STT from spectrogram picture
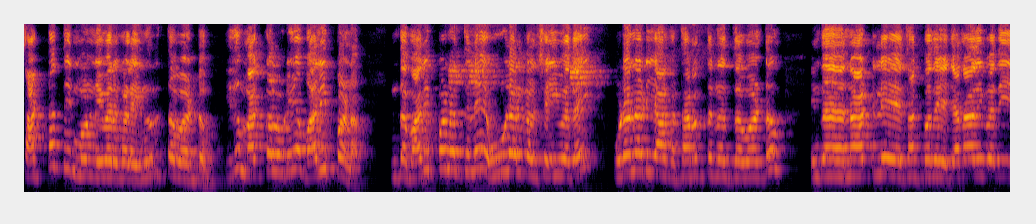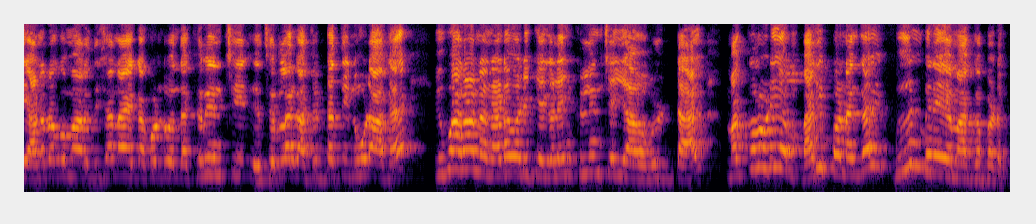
சட்டத்தின் முன் இவர்களை நிறுத்த வேண்டும். இது மக்களுடைய வரிப்பணம். இந்த வரிப்பணத்திலே ஊழல்கள் செய்வதை உடனடியாக தடுத்து நிறுத்த வேண்டும். இந்த நாட்டிலே தற்போதைய ஜனாதிபதி அனரகுமார் திசாநாயக்கா கொண்டு வந்த கிரீன் ஸ்ரீலங்கா திட்டத்தின் ஊடாக இவ்வாறான நடவடிக்கைகளையும் கிளீன் செய்ய விட்டால் மக்களுடைய வரிப்பணங்கள் வீண் விரயமாக்கப்படும்.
